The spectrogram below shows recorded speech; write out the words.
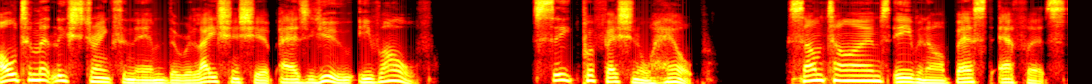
ultimately strengthening the relationship as you evolve. Seek professional help. Sometimes even our best efforts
